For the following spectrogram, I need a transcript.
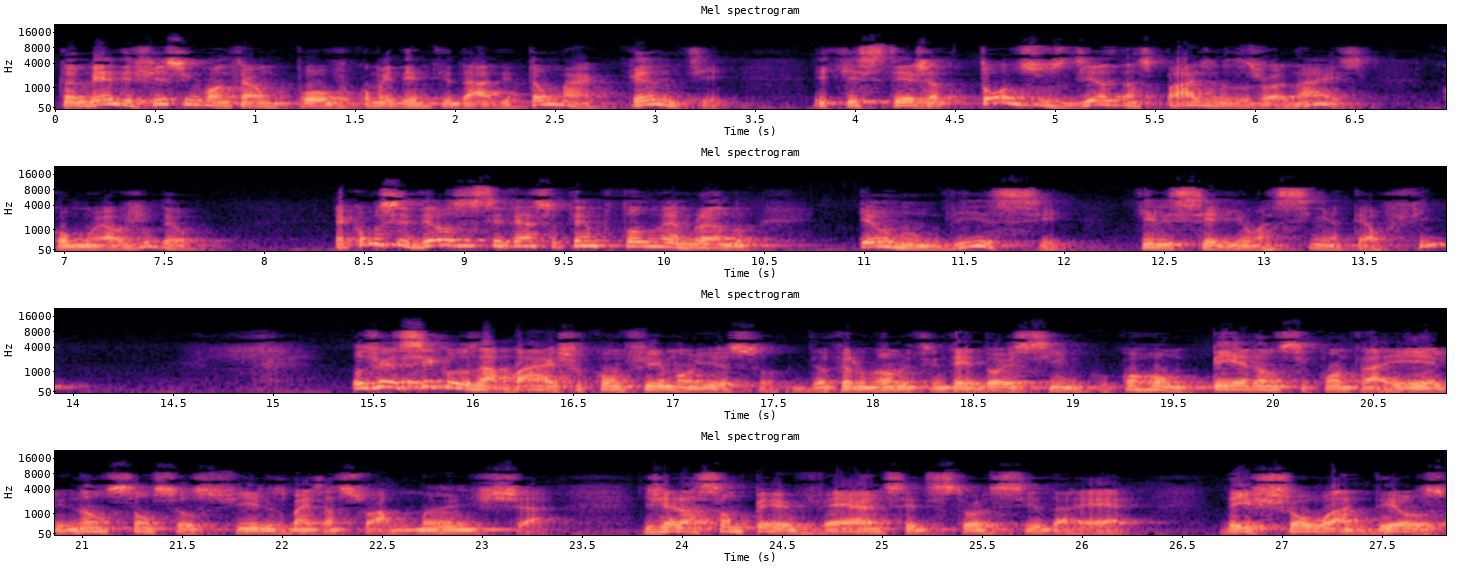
Também é difícil encontrar um povo com uma identidade tão marcante e que esteja todos os dias nas páginas dos jornais, como é o judeu. É como se Deus estivesse o tempo todo lembrando: eu não disse que eles seriam assim até o fim? Os versículos abaixo confirmam isso. Deuteronômio 32, 5. Corromperam-se contra ele, não são seus filhos, mas a sua mancha. Geração perversa e distorcida é deixou a Deus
